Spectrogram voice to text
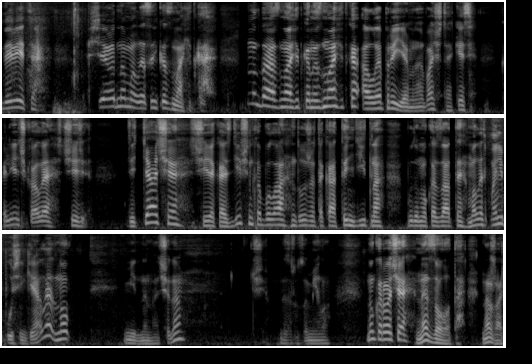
Дивіться, ще одна малесенька знахідка. Ну да, знахідка не знахідка, але приємна. Бачите, якесь колечко, але чи дитяче, чи якась дівчинка була дуже така тендітна, будемо казати, малі, маліпусінькі, але знов мідне, наче, да? Чи не зрозуміло. Ну, коротше, не золото, на жаль.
